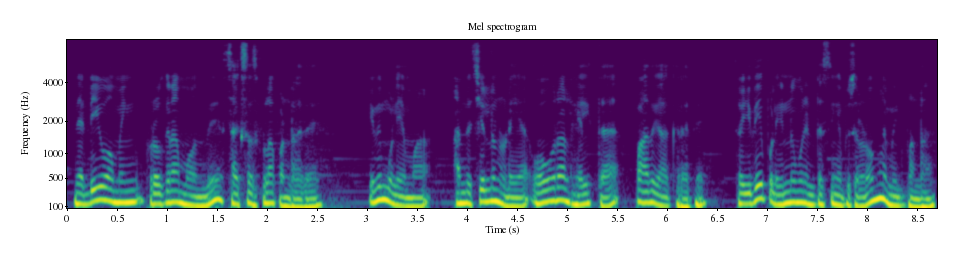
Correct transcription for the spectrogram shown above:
இந்த டிவார்மிங் ப்ரோக்ராம் வந்து சக்ஸஸ்ஃபுல்லாக பண்ணுறது இது மூலயமா அந்த சில்ட்ரனுடைய ஓவரால் ஹெல்த்தை பாதுகாக்கிறது. ஸோ இதே போல் இன்னும் இன்ட்ரெஸ்டிங் எபிசோட உங்களை மீட் பண்ணுறேன்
